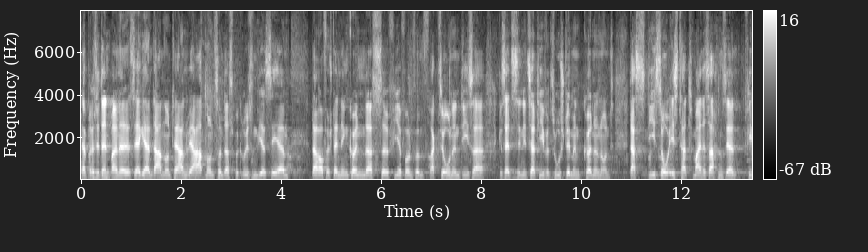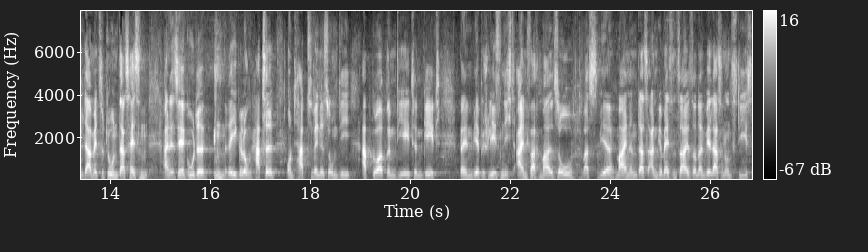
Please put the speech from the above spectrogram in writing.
Herr Präsident, meine sehr geehrten Damen und Herren! Wir haben uns, und das begrüßen wir sehr, darauf verständigen können, dass äh, vier von fünf Fraktionen dieser Gesetzesinitiative zustimmen können. dass dies so ist, hat meines Erachtens sehr viel damit zu tun, dass Hessen eine sehr gute Regelung hatte und hat, wenn es um die Abgeordnetendiäten geht. Denn wir beschließen nicht einfach einmal so, was wir meinen, das angemessen sei, sondern wir lassen uns dies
